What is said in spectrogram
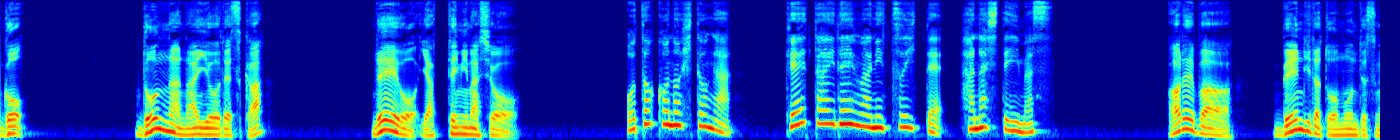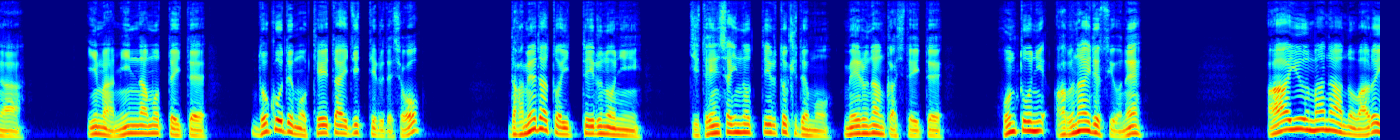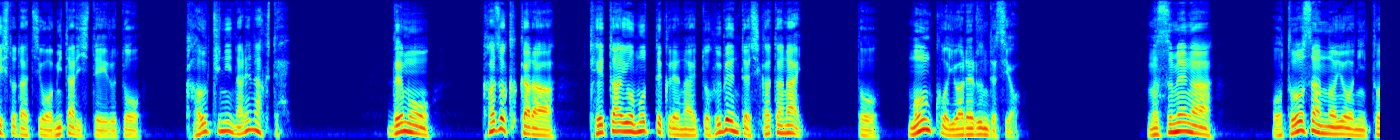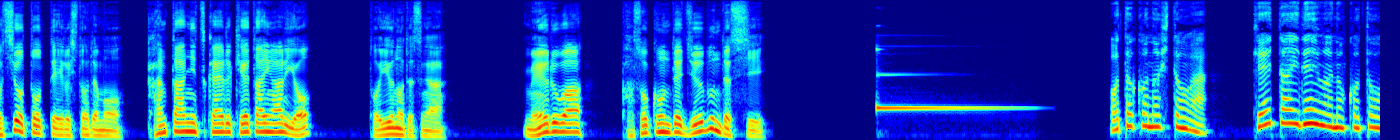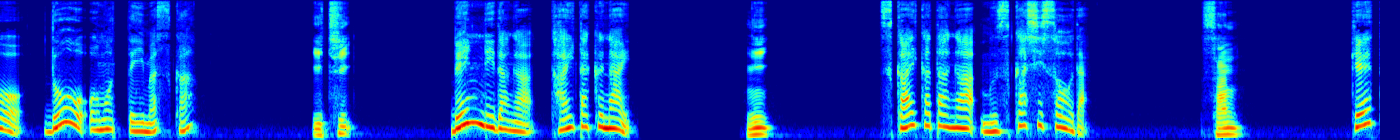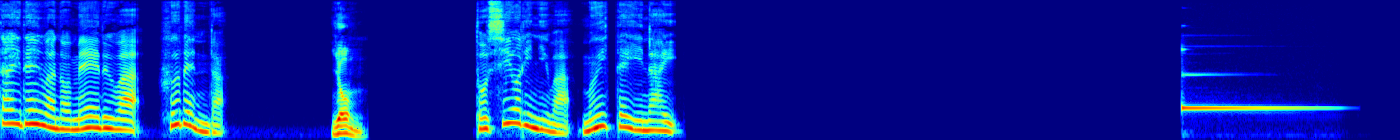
5. どんな内容ですか？例をやってみましょ男の人が携帯電話について話しています。う。あれば便利だと思うんですが、今みんな持っていて、どこでも携帯いじってるでしょ？ダメだと言っているのに、自転車に乗っている時でもメールなんかしていて、本当に危ないですよね。ああいうマナーの悪い人たちを見たりしていると、買う気になれなくて。でも、家族から携帯を持ってくれないと不便で仕方ない、と文句を言われるんですよ。娘が、お父さんのように年を取っている人でも簡単に使える携帯があるよ、というのですが、メールはパソコンで十分ですし、男の人は携帯電話のことをどう思っていますか？1、便利だが買いたくない。2、使い方が難しそうだ。3、携帯電話のメールは不便だ。4年寄りには向いていない。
